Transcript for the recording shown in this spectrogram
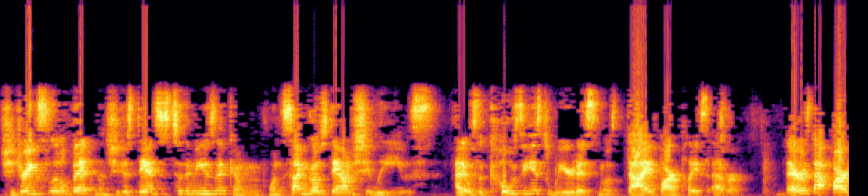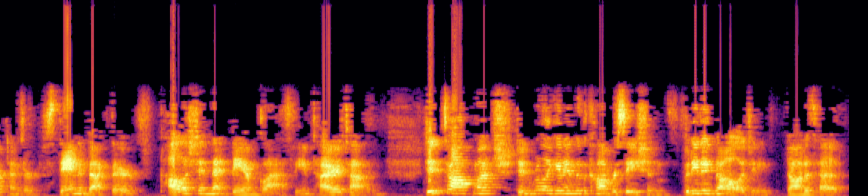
she drinks a little bit and then she just dances to the music and when the sun goes down, she leaves. And it was the coziest, weirdest, most dive bar place ever. There was that bartender standing back there, polishing that damn glass the entire time. Didn't talk much, didn't really get into the conversations, but he'd acknowledge and he'd nod his head.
